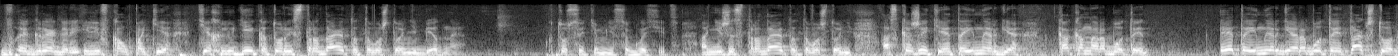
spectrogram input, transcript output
в эгрегоре или в колпаке тех людей, которые страдают от того, что они бедные. Кто с этим не согласится? Они же страдают от того, что они... А скажите, эта энергия, как она работает? Эта энергия работает так, что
